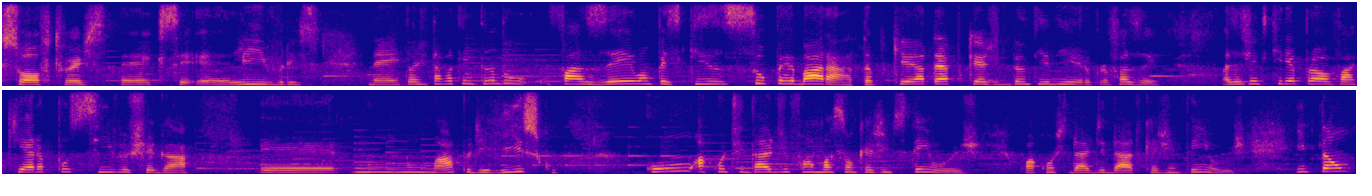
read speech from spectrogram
softwares é, que se, é, livres. Né? Então, a gente estava tentando fazer uma pesquisa super barata, porque até porque a gente não tinha dinheiro para fazer. Mas a gente queria provar que era possível chegar é, num, num mapa de risco com a quantidade de informação que a gente tem hoje, com a quantidade de dados que a gente tem hoje. Então,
